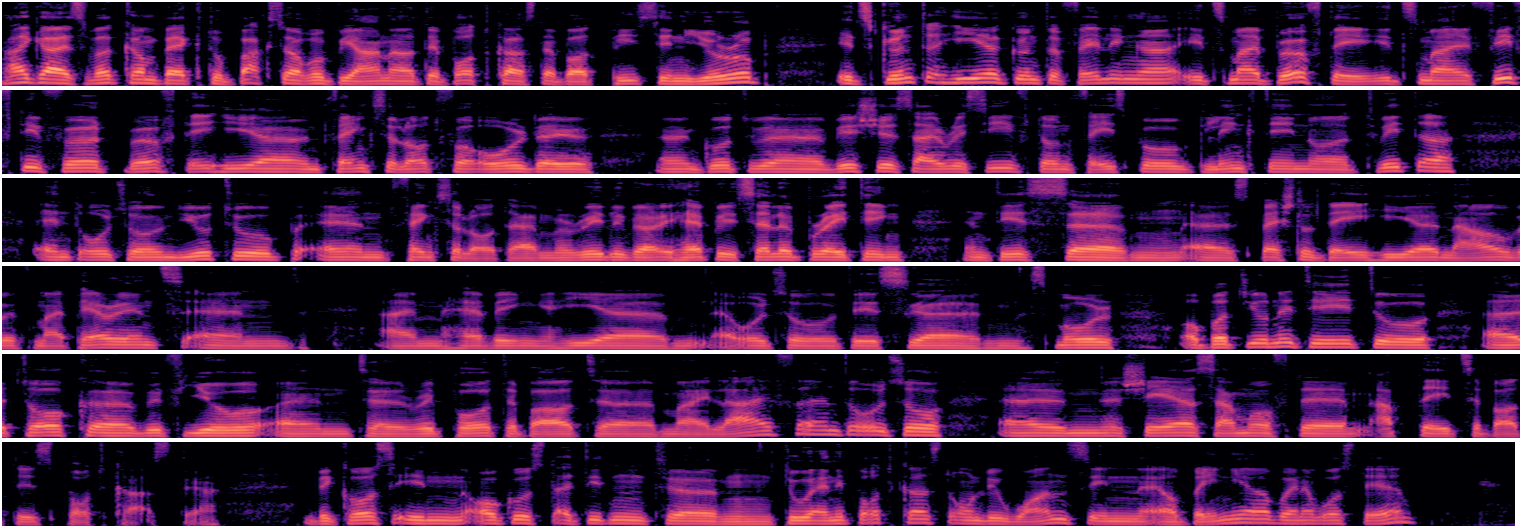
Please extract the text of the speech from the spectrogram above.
Hi guys, welcome back to Pax Europiana, the podcast about peace in Europe. It's Günther here, Günther Fehlinger. It's my birthday. It's my 53rd birthday here, and thanks a lot for all the uh, good uh, wishes I received on Facebook, LinkedIn, or Twitter, and also on YouTube. And thanks a lot. I'm really very happy celebrating and this um, special day here now with my parents and I'm having here um, also this um, small opportunity to uh, talk uh, with you and uh, report about my life and also um, share some of the updates about this podcast. Yeah. Because in August I didn't um, do any podcast, only once in Albania when I was there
